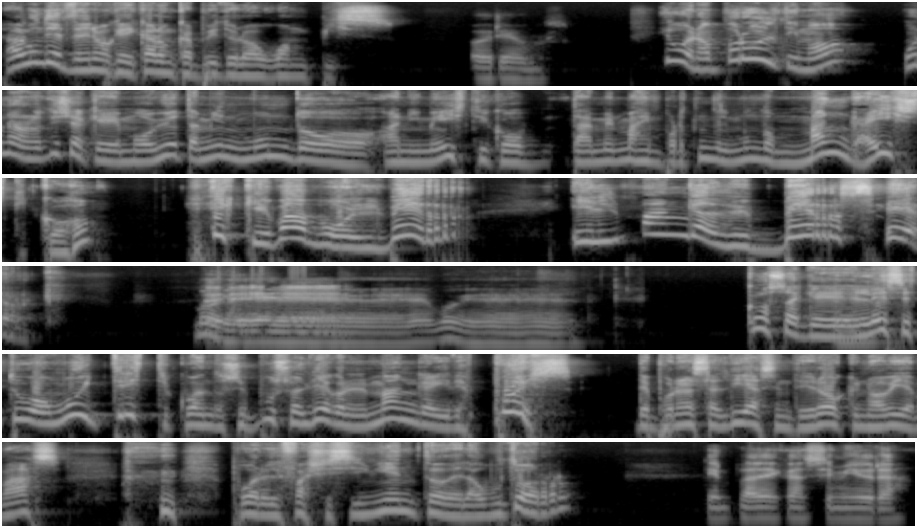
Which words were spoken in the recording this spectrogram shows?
Algún día tendremos que dedicar un capítulo a One Piece. Podríamos. Y bueno, por último, una noticia que movió también el mundo animeístico, también más importante, el mundo mangaístico, es que va a volver el manga de Berserk. Muy Eh. bien, muy bien. Cosa que el S estuvo muy triste cuando se puso al día con el manga y después de ponerse al día se enteró que no había más por el fallecimiento del autor. Que en paz descanse Miura.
